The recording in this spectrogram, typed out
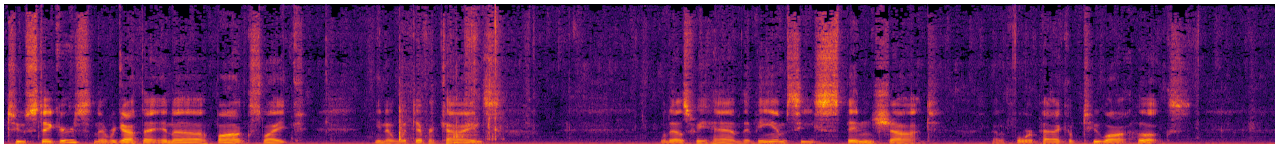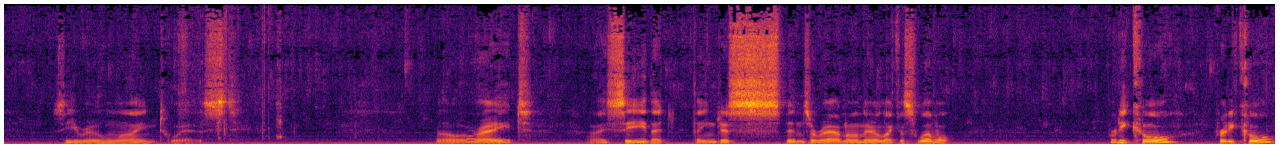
Two stickers. Never got that in a box like, you know, with different kinds. What else we have? The VMC Spinshot. Got a four pack of 2 aught hooks. Zero line twist. Alright. I see. That thing just spins around on there like a swivel. Pretty cool. Pretty cool.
